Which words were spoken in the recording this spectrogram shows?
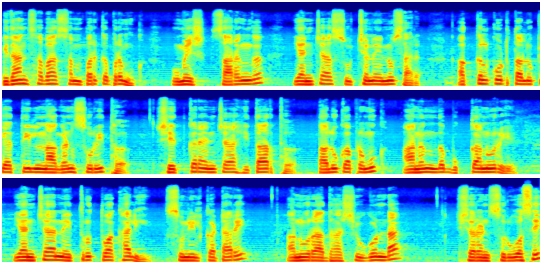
विधानसभा संपर्क प्रमुख उमेश सारंग यांच्या सूचनेनुसार अक्कलकोट तालुक्यातील नागणसूर इथं शेतकऱ्यांच्या हितार्थ तालुका प्रमुख आनंद बुक्कानुरे यांच्या नेतृत्वाखाली सुनील कटारे अनुराधा शिवगोंडा शरण सुरवसे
